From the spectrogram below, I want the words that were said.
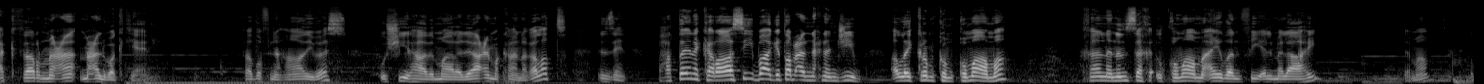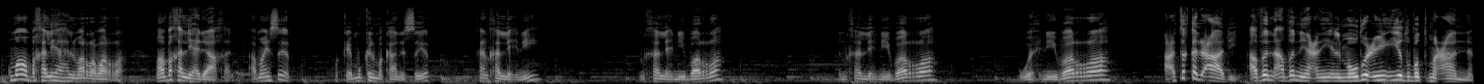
أكثر مع مع الوقت يعني. فضفنا هذه بس وشيل هذا ما له داعي مكانه غلط. إنزين. فحطينا كراسي. باقي طبعا إن إحنا نجيب الله يكرمكم قمامة. خلينا ننسخ القمامة أيضا في الملاهي. تمام؟ القمامة بخليها هالمرة برا ما بخليها داخل. ما يصير. okay مو كل مكان يصير. خلينا نخلي هني. نخلي هني برا. نخلي هني برا. وهني برا. أعتقد عادي. أظن أظن يعني الموضوع يضبط معانا.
